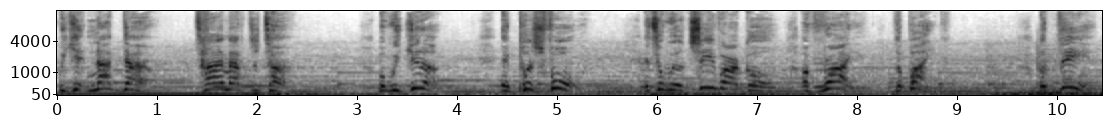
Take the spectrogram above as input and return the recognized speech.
We get knocked down time after time, but we get up and push forward until we achieve our goal of riding the bike. But then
